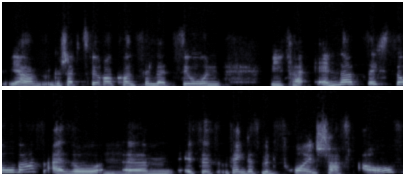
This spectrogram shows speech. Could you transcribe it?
ja, Geschäftsführerkonstellation? Wie verändert sich sowas? Also mhm. ähm, ist es, fängt das mit Freundschaft auf,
